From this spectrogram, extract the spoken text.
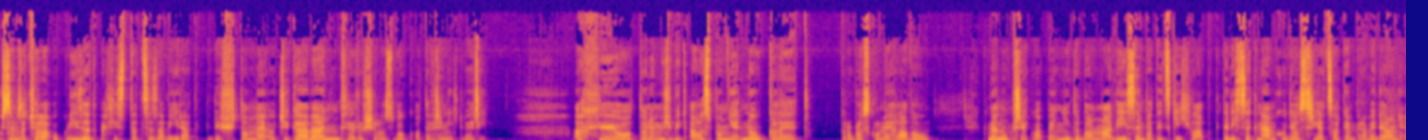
Už jsem začala uklízet a chystat se zavírat, když v tom mé očekávání přerušil zvuk otevřených dveří. Ach jo, to nemůže být alespoň jednou klid, problesklo mi hlavou. K mému překvapení to byl mladý, sympatický chlap, který se k nám chodil stříhat celkem pravidelně.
